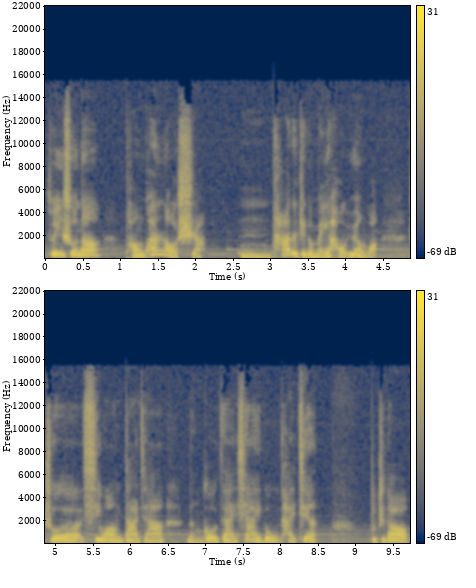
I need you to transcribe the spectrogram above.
所以说呢，庞宽老师啊，嗯，他的这个美好愿望，说希望大家能够在下一个舞台见。不知道，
